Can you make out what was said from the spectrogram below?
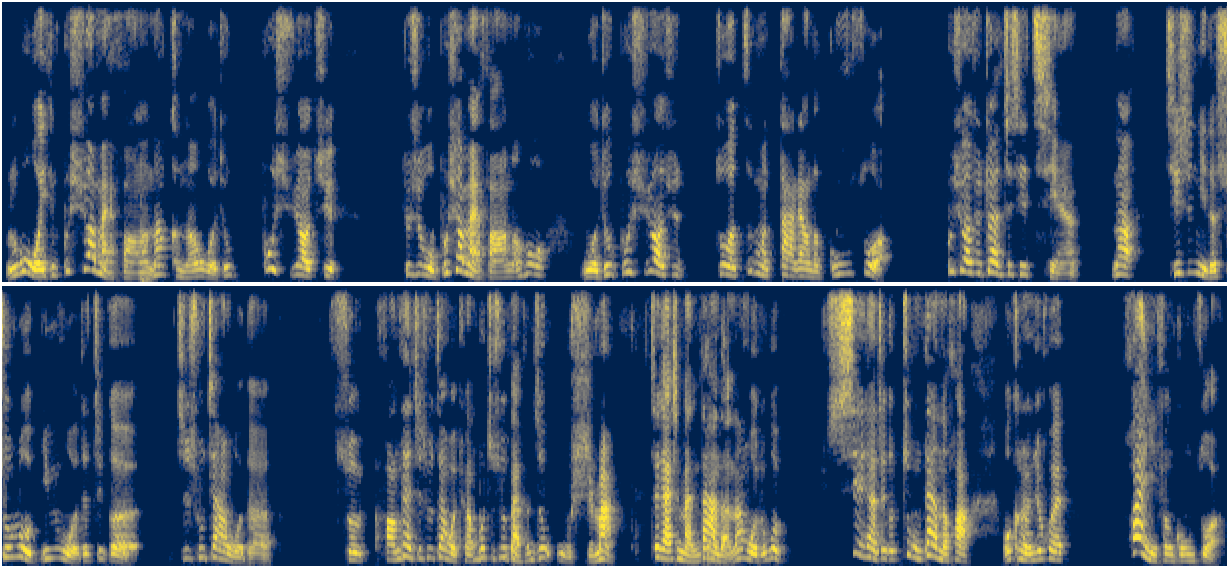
如果我已经不需要买房了，那可能我就不需要去，就是我不需要买房，然后我就不需要去做这么大量的工作，不需要去赚这些钱。那其实你的收入，因为我的这个。支出占我的说房贷支出占我全部支出百分之五十嘛，这个还是蛮大的。那我如果卸下这个重担的话，我可能就会换一份工作，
